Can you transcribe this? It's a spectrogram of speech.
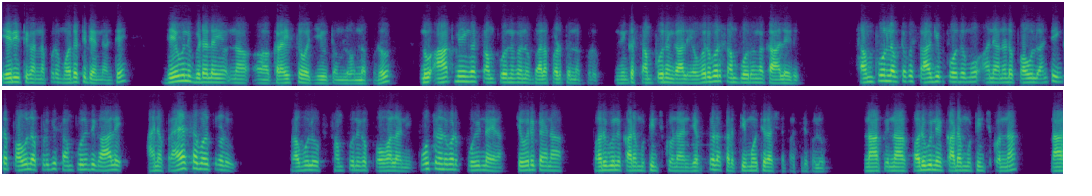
ఏ రీతిగా అన్నప్పుడు మొదటిది ఏంటంటే దేవుని బిడలై ఉన్న క్రైస్తవ జీవితంలో ఉన్నప్పుడు నువ్వు ఆత్మీయంగా సంపూర్ణంగా నువ్వు బలపడుతున్నప్పుడు నువ్వు ఇంకా సంపూర్ణంగా కాలేదు ఎవరు కూడా సంపూర్ణంగా కాలేదు. సంపూర్ణకు సాగిపోదము అని అన్నాడు పౌలు. అంటే ఇంకా పౌలు అప్పటికి సంపూర్ణత కాలే. ఆయన ప్రయాసపడుతున్నాడు. ప్రభులు సంపూర్ణంగా పోవాలని. పోతున్నాడు కూడా పోయిండు ఆయన. చివరికైనా పరుగుని కడముట్టించుకున్నా అని చెప్తాడు అక్కడ తిమోతి రాసిన పత్రికలు. నాకు నా పరుగు నేను కడముట్టించుకున్నా నా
